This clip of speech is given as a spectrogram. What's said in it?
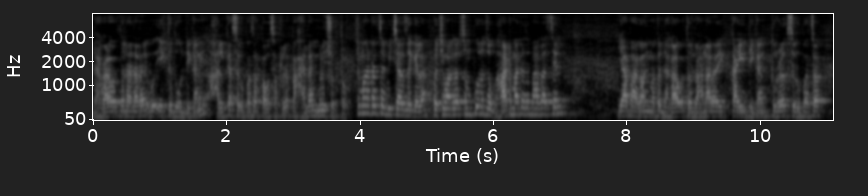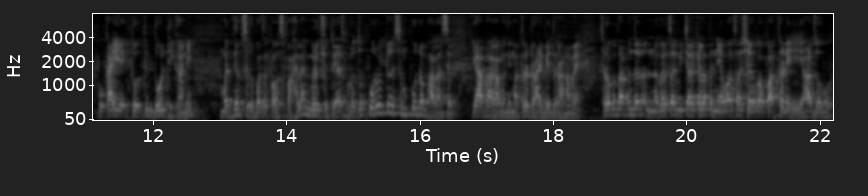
ढगाळावर राहणार आहे व एक ते दोन ठिकाणी हलक्या स्वरूपाचा पाऊस आपल्याला पाहायला मिळू शकतो. पश्चिम महाराष्ट्राचा विचार जर केला पश्चिम महाराष्ट्राचा संपूर्ण जो घाटमाथ्याचा भाग असेल या भागामध्ये मात्र ढगाळावर राहणार आहे. काही ठिकाणी तुरळक स्वरूपाचा व काही एक दोन ते दोन ठिकाणी मध्यम स्वरूपाचा पाऊस पाहायला मिळू शकतो. याचबरोबर जो पूर्वेकडील संपूर्ण भाग असेल या भागामध्ये मात्र ड्राय वेदर राहणार आहे. सर्वप्रथम आपण जर नगरचा विचार केला तर नेवासा शेवगाव पाथडे हा जो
